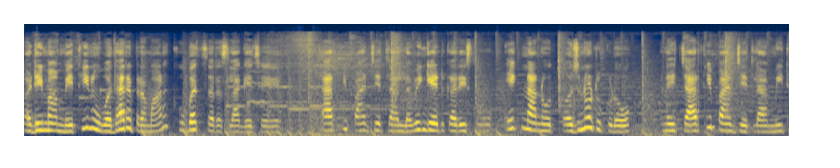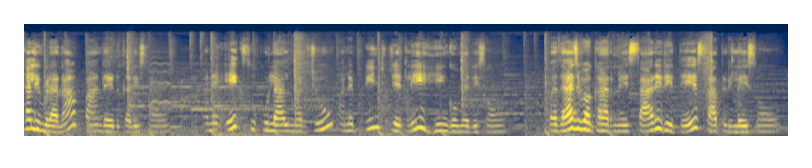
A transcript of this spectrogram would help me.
કઢીમાં મેથીનું વધારે પ્રમાણ ખૂબ જ સરસ લાગે છે. ચારથી પાંચ જેટલા લવિંગ એડ કરીશું, એક નાનો તજનો ટુકડો અને ચારથી પાંચ જેટલા મીઠા લીમડાના પાન એડ કરીશું. અને એક સૂકું લાલ મરચું અને પિંચ જેટલી હિંગ ઉમેરીશું. બધા જ વઘારને સારી રીતે સાતળી લઈશું.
